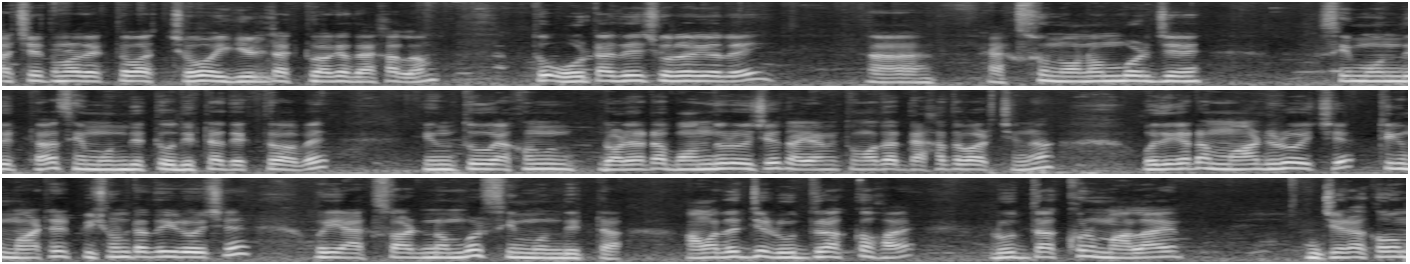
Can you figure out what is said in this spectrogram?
আছে, তোমরা দেখতে পাচ্ছ, ওই গিলটা একটু আগে দেখালাম। তো ওটা দিয়ে চলে গেলেই একশো ন নম্বর যে শিব মন্দিরটা, সেই মন্দিরটা ওদিকটা দেখতে পাবে। কিন্তু এখন দরজাটা বন্ধ রয়েছে, তাই আমি তোমাদের দেখাতে পারছি না। ওদিকে একটা মাঠ রয়েছে, ঠিক মাঠের পিছনটাতেই রয়েছে ওই একশো আট নম্বর শিব মন্দিরটা। আমাদের যে রুদ্রাক্ষ হয়, রুদ্রাক্ষর মালায় যেরকম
